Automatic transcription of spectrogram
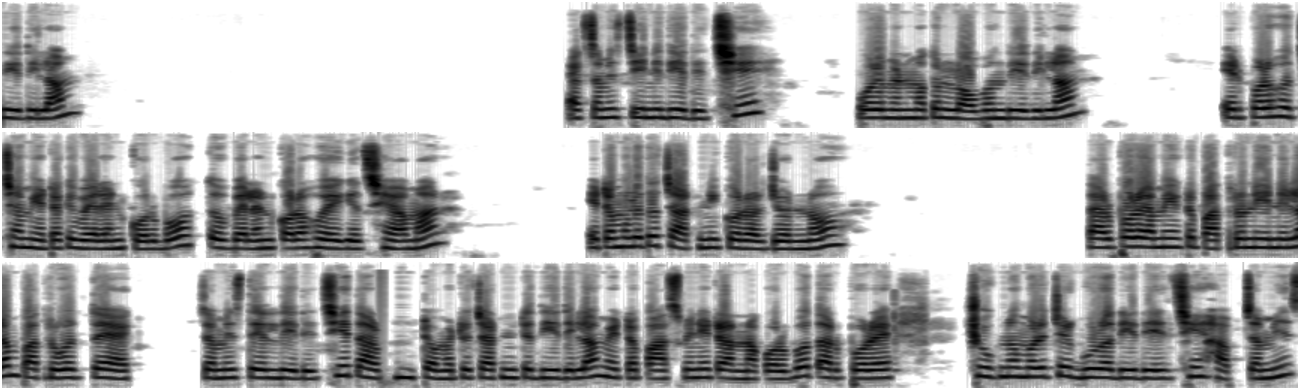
দিয়ে দিলাম। এক চামচ চিনি দিয়ে দিচ্ছি, পরিমাণ মতন লবণ দিয়ে দিলাম। এরপরে হচ্ছে আমি এটাকে ব্যালেন্ড করব, তো ব্যালেন্ড করা হয়ে গেছে আমার। এটা মূলত চাটনি করার জন্য। তারপরে আমি একটা পাত্র নিয়ে নিলাম। পাত্রতে এক চামচ তেল দিয়ে দিচ্ছি। তার টমেটো চাটনিটা দিয়ে দিলাম। এটা পাঁচ মিনিট রান্না করব। তারপরে শুকনো মরিচের গুঁড়ো দিয়ে দিয়েছি হাফ চামচ।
